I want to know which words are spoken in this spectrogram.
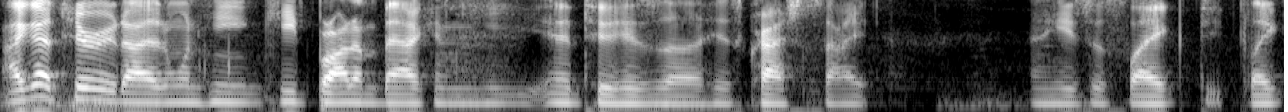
I got teary eyed when he, he brought him back and he into his uh, his crash site, and he's just like like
